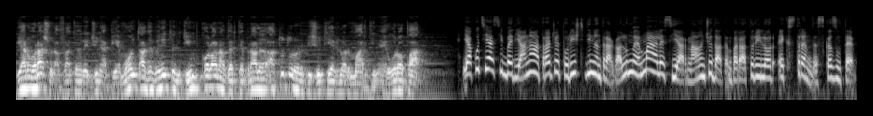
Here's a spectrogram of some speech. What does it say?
iar orașul aflat în regiunea Piemont a devenit în timp coloana vertebrală a tuturor bijutierilor mari din Europa. Iacuția siberiană atrage turiști din întreaga lume, mai ales iarna, în ciuda temperaturilor extrem de scăzute.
